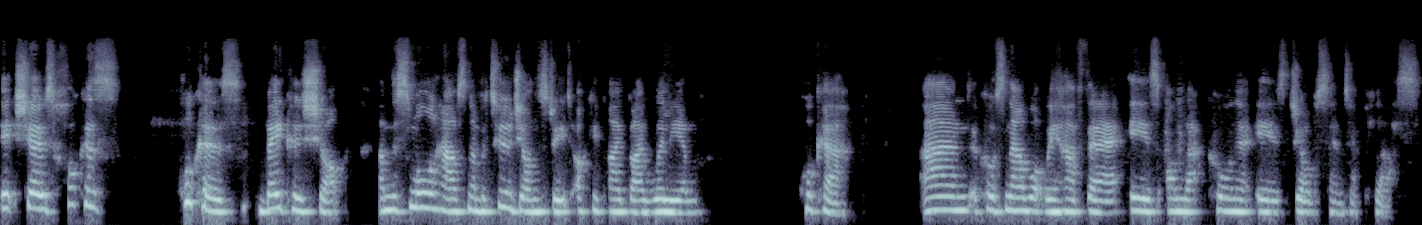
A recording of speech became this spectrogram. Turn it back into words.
it shows Hooker's, Hooker's baker's shop and the small house number two John Street occupied by William Hooker. And of course now what we have there is on that corner is Job Centre Plus.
